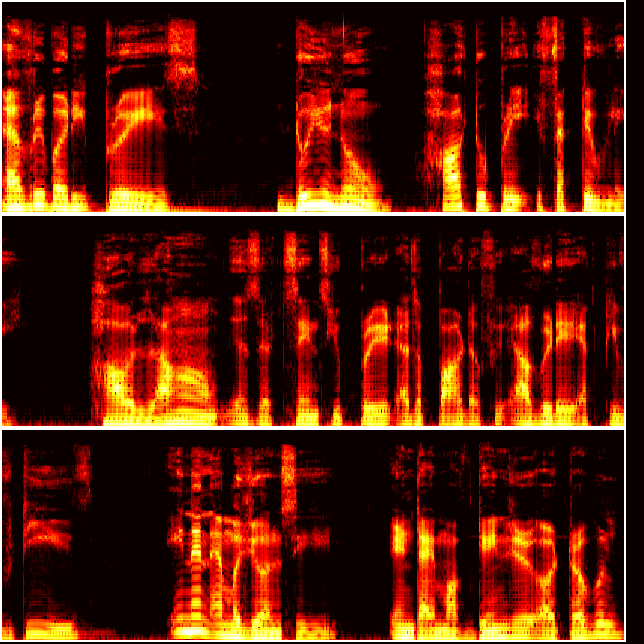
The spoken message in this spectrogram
Everybody prays. Do you know how to pray effectively? How long is it since you prayed as a part of your everyday activities? In an emergency, in time of danger or trouble,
